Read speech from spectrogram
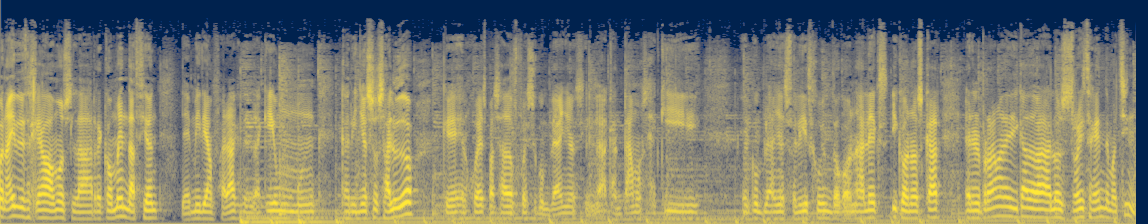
Bueno, ahí dejábamos la recomendación de Miriam Farag. Desde aquí un, cariñoso saludo, que el jueves pasado fue su cumpleaños y la cantamos aquí el cumpleaños feliz junto con Alex y con Oscar en el programa dedicado a los Race Against the Machine.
